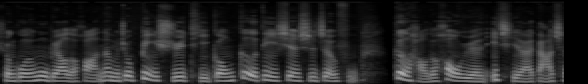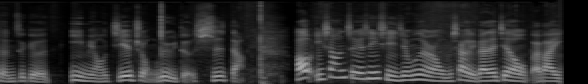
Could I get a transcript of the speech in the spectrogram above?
全国的目标的话，那么就必须提供各地县市政府。更好的后援，一起来达成这个疫苗接种率的施打。好，以上这个星期节目内容，我们下个礼拜再见喽，拜拜。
